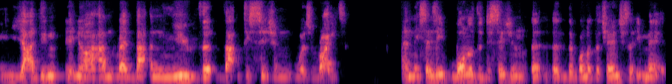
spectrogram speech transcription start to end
yeah, I didn't, you know, I hadn't read that and knew that that decision was right. And he says he one of the decision, uh, the, one of the changes that he made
